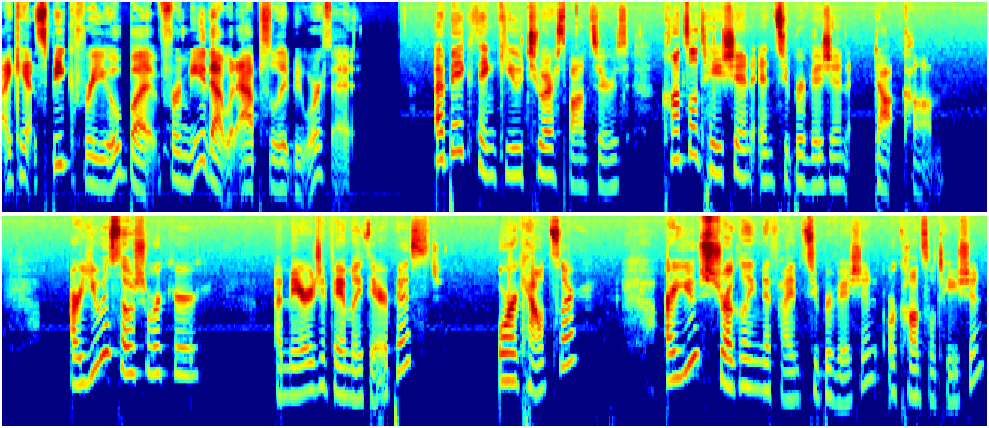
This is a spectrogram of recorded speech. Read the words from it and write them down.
I can't speak for you, but for me, that would absolutely be worth it. A big thank you to our sponsors, consultationandsupervision.com. Are you a social worker, a marriage and family therapist, or a counselor? Are you struggling to find supervision or consultation?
